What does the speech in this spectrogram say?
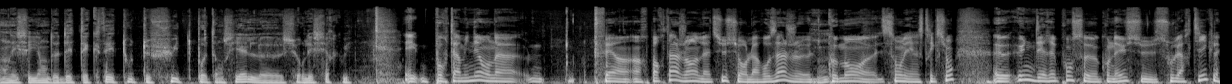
en, essayant de détecter toute fuite potentielle euh, sur les circuits. Et pour terminer, on a fait un, un reportage hein, là-dessus sur l'arrosage, mmh. comment euh, sont les restrictions. Euh, une des réponses euh, qu'on a eues sous, sous l'article,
